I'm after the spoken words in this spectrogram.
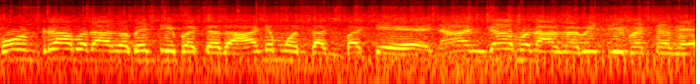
மூன்றாவதாக வெற்றி பெற்றது அனுமந்தன் பட்டு. நான்காவதாக வெற்றி பெற்றது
